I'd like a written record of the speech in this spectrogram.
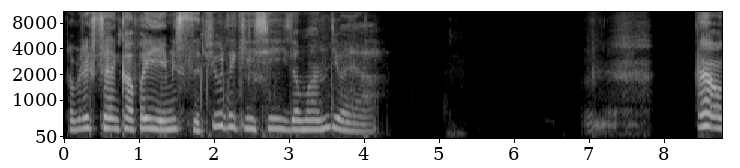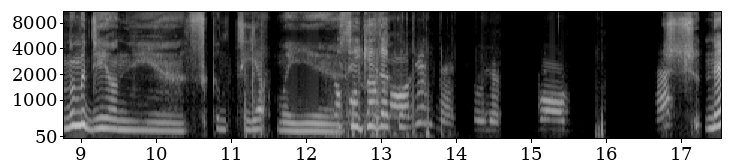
Toprak sen kafayı yemişsin. Şuradaki şey zamanı diyor ya. Ha onu mu diyorsun ya? Sıkıntı yapmayın. Yok, 8 ondan dakika. bağırayım mı? Bağ- Şu, ne?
